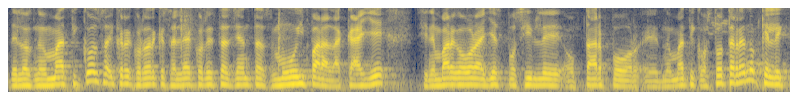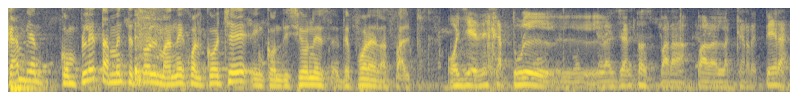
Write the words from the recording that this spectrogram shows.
de los neumáticos. Hay que recordar que salía con estas llantas muy para la calle, sin embargo ahora ya es posible optar por neumáticos todoterreno que le cambian completamente todo el manejo al coche en condiciones de fuera del asfalto. Oye, deja tú las llantas para, para la carretera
